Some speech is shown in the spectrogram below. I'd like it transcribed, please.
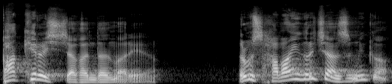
박해를 시작한단 말이에요. 여러분 사방이 그렇지 않습니까?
